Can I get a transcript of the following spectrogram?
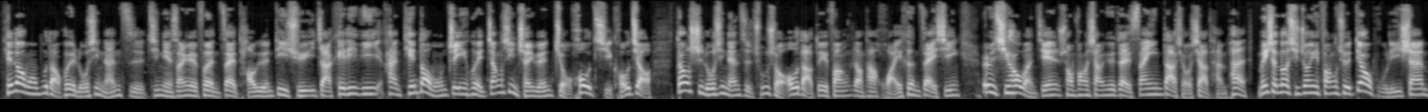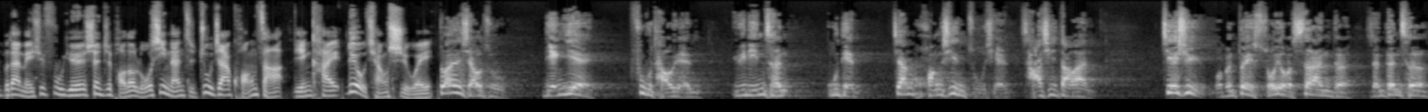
天道盟不倒会罗姓男子，今年三月份在桃园地区一家 KTV 和天道盟正义会张姓成员酒后起口角，当时罗姓男子出手殴打对方，让他怀恨在心。二十七号晚间，双方相约在三英大桥下谈判，没想到其中一方却调虎离山，不但没去赴约，甚至跑到罗姓男子住家狂砸，连开六枪示威。专案小组连夜赴桃园，于凌晨五点。将黄姓主嫌查缉到案，接续我们对所有涉案的人跟车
